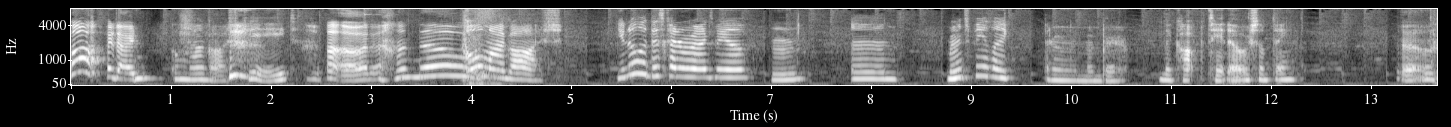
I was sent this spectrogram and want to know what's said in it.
Oh, I died. Oh my gosh, Kate. Uh oh, no. Oh my gosh. You know what this kind of reminds me of? Hmm. Um, reminds me of like I don't remember, like hot potato or something. Oh.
